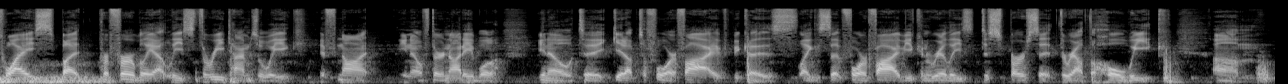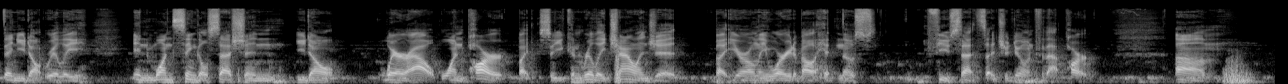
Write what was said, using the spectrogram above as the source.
twice, but preferably at least three times a week. If not, you know, if they're not able, you know, to get up to four or five, because like I said, four or five, you can really disperse it throughout the whole week. Um, then you don't really, in one single session, you don't wear out one part, but so you can really challenge it, but you're only worried about hitting those few sets that you're doing for that part. Um,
